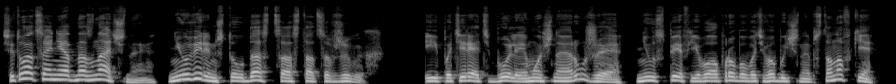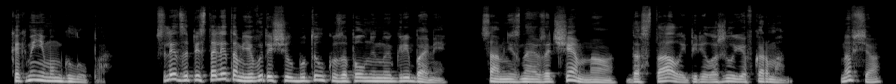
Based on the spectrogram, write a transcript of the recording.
Ситуация неоднозначная, не уверен, что удастся остаться в живых. И потерять более мощное оружие, не успев его опробовать в обычной обстановке, как минимум глупо. Вслед за пистолетом я вытащил бутылку, заполненную грибами. Сам не знаю зачем, но достал и переложил ее в карман. Ну все.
